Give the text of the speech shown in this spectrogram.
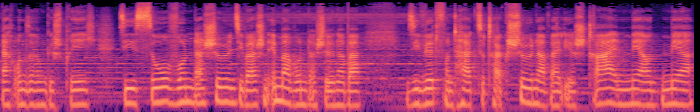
nach unserem Gespräch, sie ist so wunderschön, sie war schon immer wunderschön, aber Sie wird von Tag zu Tag schöner, weil ihr Strahlen mehr und mehr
